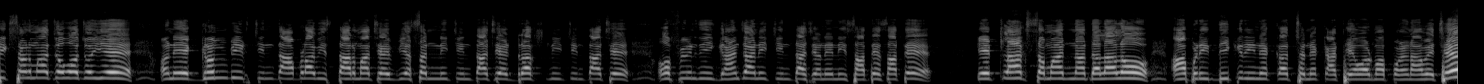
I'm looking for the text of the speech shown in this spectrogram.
શિક્ષણમાં જવો જોઈએ. અને એક ગંભીર ચિંતા આપણા વિસ્તારમાં છે, વ્યસનની ચિંતા છે, ડ્રગ્સની ચિંતા છે, અફીણની, ગાંજાની ચિંતા છે અને એની સાથે સાથે કેટલાક સમાજના દલાલો આપણી દીકરીને કચ્છ અને કાઠિયાવાડમાં પરણાવે છે.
